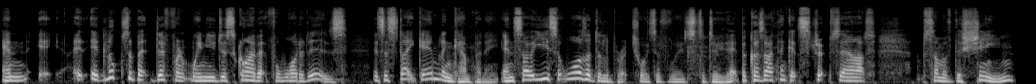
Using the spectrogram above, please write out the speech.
And it, it looks a bit different when you describe it for what it is. It's a state gambling company. And so, yes, it was a deliberate choice of words to do that because I think it strips out some of the sheen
